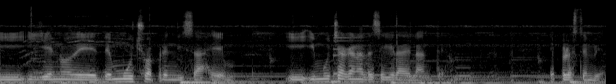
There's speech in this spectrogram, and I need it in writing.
y, lleno de, mucho aprendizaje y, y muchas ganas de seguir adelante. Espero estén bien.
